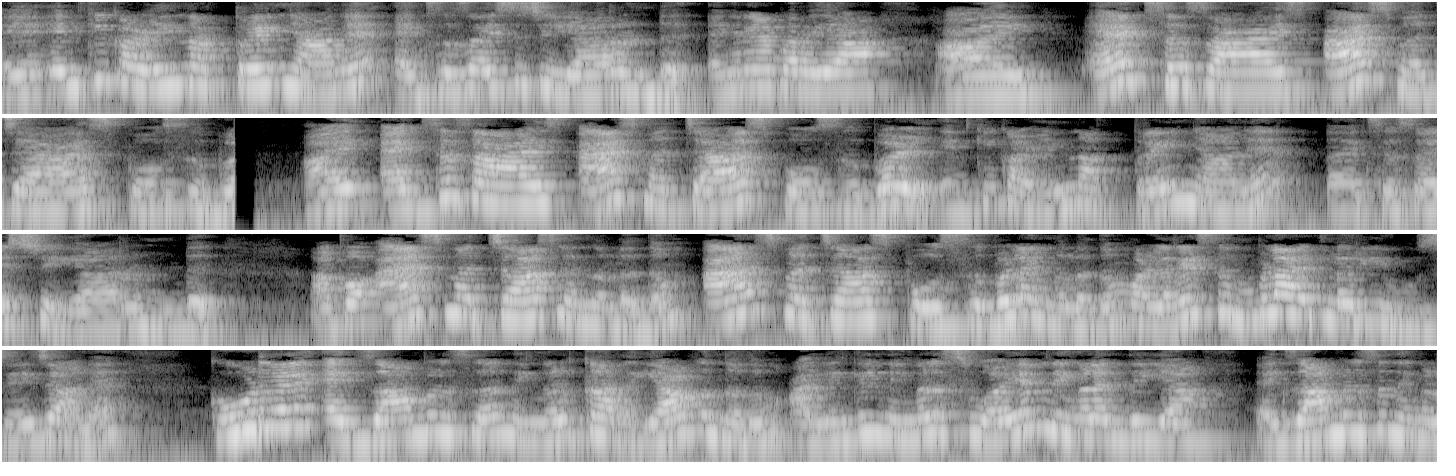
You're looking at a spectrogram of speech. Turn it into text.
എനിക്ക് കഴിയുന്ന അത്രയും ഞാൻ എക്സസൈസ് ചെയ്യാറുണ്ട്. എങ്ങനെയാ പറയാ? I exercise as much as possible I exercise as much as possible എനിക്ക് കഴിയുന്ന അത്രയും ഞാൻ എക്സസൈസ് ചെയ്യാറുണ്ട്. അപ്പോൾ ആസ് മച്ച് ആസ് എന്നുള്ളതും ആസ് മച്ച് ആസ് പോസിബിൾ എന്നുള്ളതും വളരെ സിമ്പിൾ ആയിട്ടുള്ള ഒരു യൂസേജ് ആണ്. കൂടുതൽ എക്സാമ്പിൾസ് നിങ്ങൾക്ക് അറിയാവുന്നതും അല്ലെങ്കിൽ നിങ്ങൾ സ്വയം നിങ്ങൾ എന്ത് ചെയ്യുക എക്സാമ്പിൾസ് നിങ്ങൾ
